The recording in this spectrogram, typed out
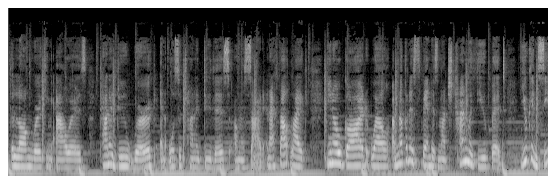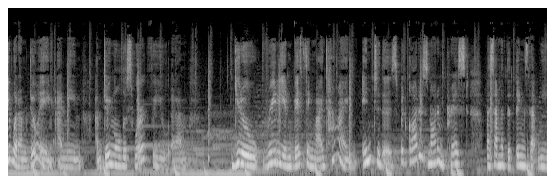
the long working hours, trying to do work and also trying to do this on the side. And I felt like, you know, God, well, I'm not going to spend as much time with you, but you can see what I'm doing. I mean, I'm doing all this work for you, and I'm you know, really investing my time into this. But God is not impressed by some of the things that we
